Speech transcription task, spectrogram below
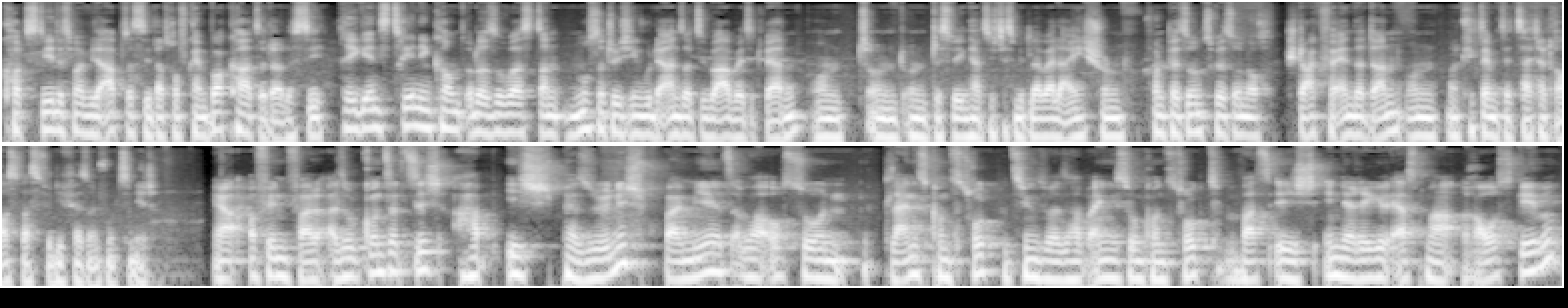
kotzt jedes Mal wieder ab, dass sie darauf keinen Bock hat oder dass sie träge ins Training kommt oder sowas, dann muss natürlich irgendwo der Ansatz Ansatz überarbeitet werden. Und, und, und deswegen hat sich das mittlerweile eigentlich schon von Person zu Person noch stark verändert dann. Und man kriegt dann mit der Zeit halt raus, was für die Person funktioniert. Ja, auf jeden Fall. Also grundsätzlich habe ich persönlich bei mir jetzt aber auch so ein kleines Konstrukt, beziehungsweise habe eigentlich so ein Konstrukt, was ich in der Regel erstmal rausgebe.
